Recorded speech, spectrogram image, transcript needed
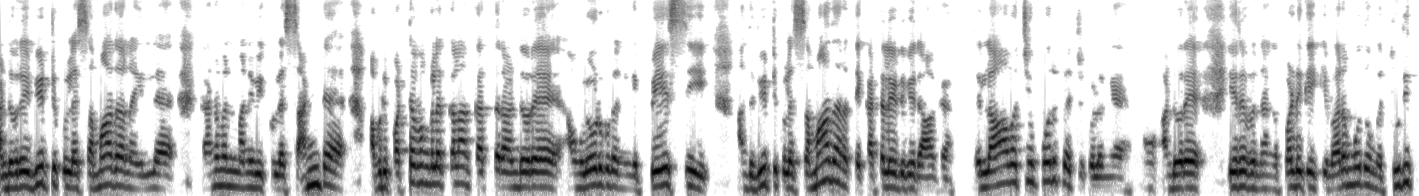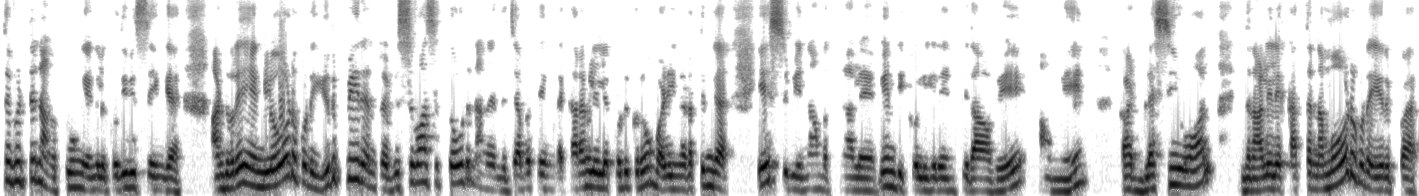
ஆண்டவரே வீட்டுக்குள்ள சமாதானம் இல்ல. கணவன் மனைவிக்குள்ள சண்டை. அப்படிப்பட்டவங்களுக்கெல்லாம் கத்துற ஆண்டவரே அவங்களோடு கூட நீங்க பேசி அந்த வீட்டுக்குள்ள சமாதானத்தை கட்டளையிடுவீராக. எல்லாவற்றையும் பொறுப்பேற்றுக் கொள்ளுங்க அன்றுவரே இரவு நாங்க படுக்கைக்கு வரும்போது உங்க துதித்து விட்டு நாங்க தூங்க எங்களுக்கு உதவி செய்யுங்க. அன்றுவரே எங்களோடு கூட இருப்பீர் என்ற விசுவாசத்தோடு நாங்க இந்த ஜெபத்தை இந்த கரங்களில கொடுக்கிறோம். வழி நடத்துங்க. இயேசுவின் நாமத்தினாலே வேண்டிக் கொள்கிறேன். பிதாவே amen. God bless you all இந்த நாளிலே கத்த நம்மோடு கூட இருப்பார்.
